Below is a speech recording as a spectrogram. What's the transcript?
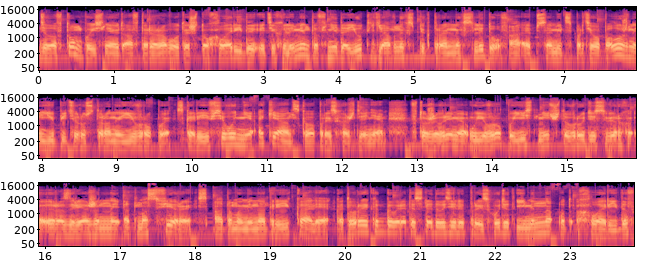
Дело в том, поясняют авторы работы, что хлориды этих элементов не дают явных спектральных следов, а эпсамид с противоположной Юпитеру стороны Европы, скорее всего, не океанского происхождения. В то же время у Европы есть нечто вроде сверхразряженной атмосферы с атомами натрия и калия, которые, как говорят исследователи, происходят именно от хлоридов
